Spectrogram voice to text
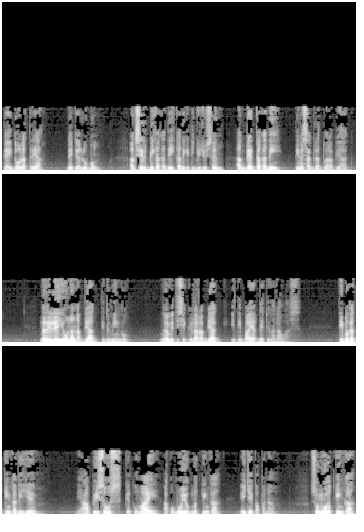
ti idolatria, dayto alubong, agsirbi kakadi kadigiti jujusen, agbiag kakadi tinasagrado abiyag. Narileyonan abiyag ti Domingo, ngam iti sekular abiyag iti bayat dito nga lawas. Ti bagat king kagayem, ni Apo Isos ket umay ako muyog mat king ka, ejay papanam. Sumurot king ka,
